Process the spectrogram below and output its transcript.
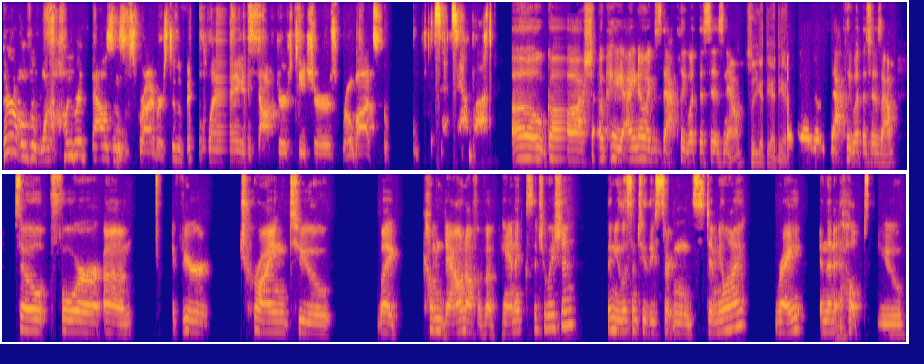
There are over 100,000 subscribers to the video playing doctors, teachers, robots. Oh gosh. Okay, I know exactly what this is now. So you get the idea. I know exactly what this is now. So for um if you're trying to like come down off of a panic situation, then you listen to these certain stimuli, right? And then it helps you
